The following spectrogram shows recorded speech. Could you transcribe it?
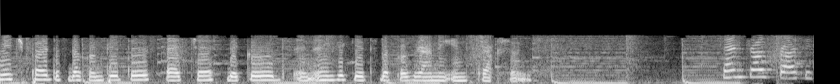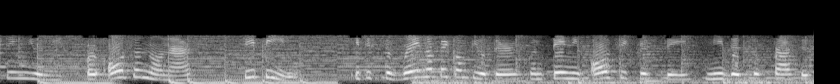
Which part of the computer fetches, the codes and executes the programming instructions? Central Processing Unit or also known as CPU. It is the brain of a computer containing all circuitry needed to process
